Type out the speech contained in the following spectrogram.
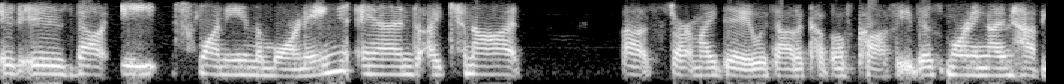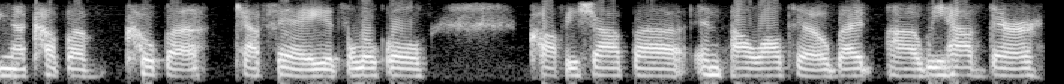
It is about 8.20 in the morning, and I cannot uh, start my day without a cup of coffee. This morning I'm having a cup of Coupa Cafe. It's a local coffee shop uh, in Palo Alto, but uh, we have their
